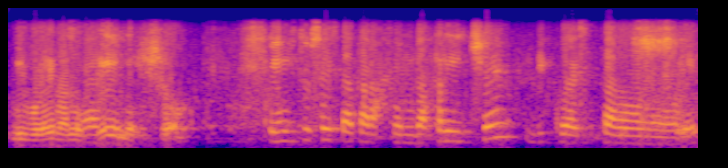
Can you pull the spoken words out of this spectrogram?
mi volevano bene insomma. Quindi tu sei stata la fondatrice di questo,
